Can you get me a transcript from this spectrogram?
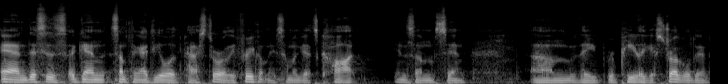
and this is again something I deal with pastorally frequently. Someone gets caught in some sin, um, they repeatedly get struggled in.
